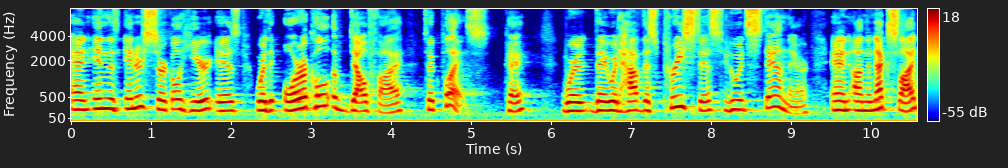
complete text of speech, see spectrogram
And in the inner circle here is where the Oracle of Delphi took place. Okay, where they would have this priestess who would stand there. And on the next slide,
